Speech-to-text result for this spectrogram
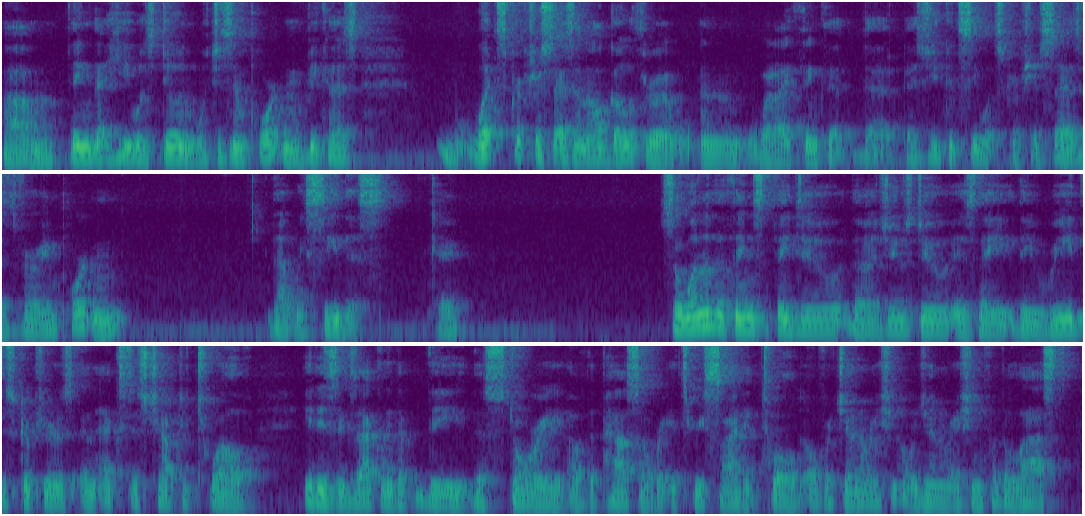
um, thing that he was doing, which is important because what Scripture says, and I'll go through it, and what I think that that as you could see what Scripture says, it's very important that we see this. Okay. So one of the things that they do, the Jews do, is they they read the scriptures in Exodus chapter twelve it is exactly the, the, the story of the Passover. It's recited, told over generation over generation for the last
